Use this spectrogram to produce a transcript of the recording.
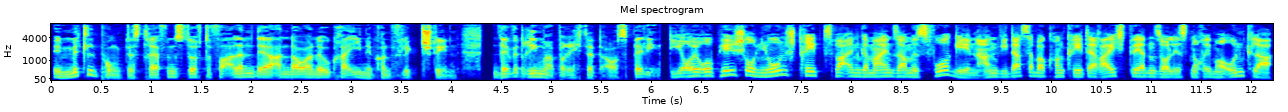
Im Mittelpunkt des Treffens dürfte vor allem der andauernde Ukraine-Konflikt stehen. David Riemer berichtet aus Berlin. Die Europäische Union strebt zwar ein gemeinsames Vorgehen an, wie das aber konkret erreicht werden soll, ist noch immer unklar.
